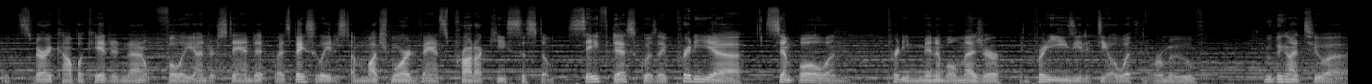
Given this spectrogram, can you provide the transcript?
It's very complicated and I don't fully understand it, but it's basically just a much more advanced product key system. SafeDisk was a pretty uh, simple and pretty minimal measure and pretty easy to deal with and remove. Moving on to uh,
